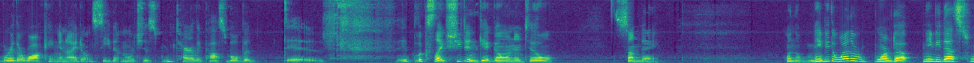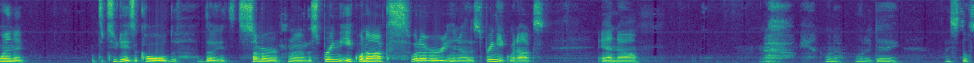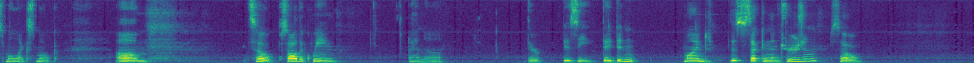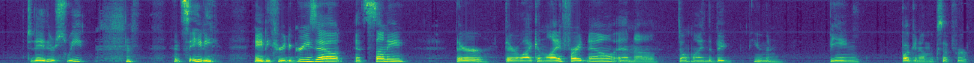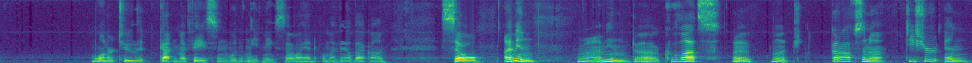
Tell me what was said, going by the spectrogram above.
where they're walking and I don't see them, which is entirely possible, but uh, it looks like she didn't get going until Sunday when the maybe the weather warmed up. Maybe that's when it the two days of cold, the summer, uh, the spring equinox, whatever you know, the spring equinox, and uh, oh man, what a what a day! I still smell like smoke. Um, so saw the queen, and uh, they're busy. They didn't mind this second intrusion, so today they're sweet. it's 80, 83 degrees out. It's sunny. They're they're liking life right now, and uh, don't mind the big human being bugging them, except for one or two that got in my face and wouldn't leave me, so I had to put my veil back on. So I'm in uh, I'm in uh, culottes, uh, uh, cutoffs, and a t-shirt, and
